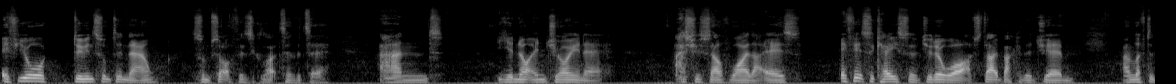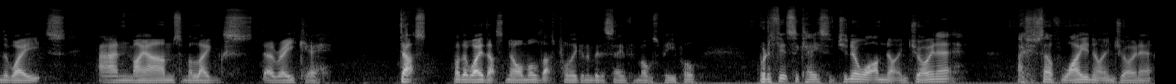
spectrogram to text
if you're doing something now, some sort of physical activity, and you're not enjoying it, ask yourself why that is. If it's a case of, do you know what, I've started back at the gym, I'm lifting the weights, and my arms and my legs are achy, that's, by the way, that's normal. That's probably going to be the same for most people. But if it's a case of, do you know what, I'm not enjoying it, ask yourself why you're not enjoying it.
